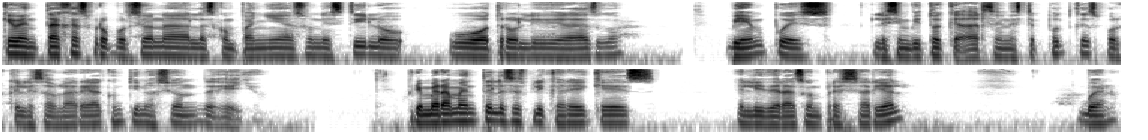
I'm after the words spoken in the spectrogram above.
qué ventajas proporciona a las compañías un estilo u otro liderazgo. Bien, pues les invito a quedarse en este podcast porque les hablaré a continuación de ello. Primeramente les explicaré qué es el liderazgo empresarial. Bueno,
